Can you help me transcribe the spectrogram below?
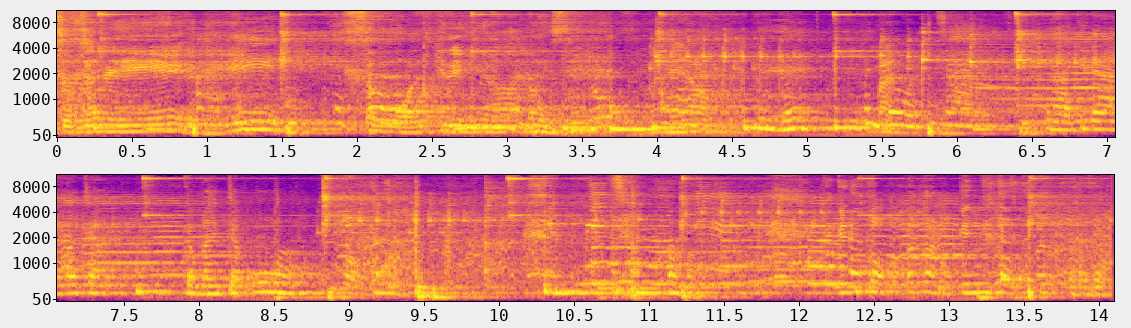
สุนทรีสงวนกิริยาหน่อยสิลูกแล้วมันโดนใจลาธิดาเขาจะกำลังจะอ้วกไม่ใช่กินกบไปก่อนกินกบไปก่อน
